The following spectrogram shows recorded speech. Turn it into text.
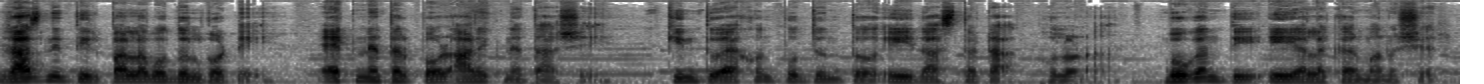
রাজনীতির পালাবদল ঘটে। এক নেতার পর আরেক নেতা আসে। কিন্তু এখন পর্যন্ত এই রাস্তাটা হলো না। ভোগান্তি এই এলাকার মানুষের।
